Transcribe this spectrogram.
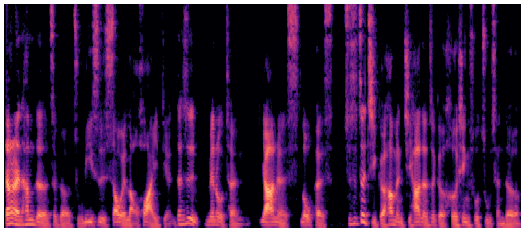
当然，他们的这个主力是稍微老化一点，但是 Middleton、Yannis、Lopez 就是这几个他们其他的这个核心所组成的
